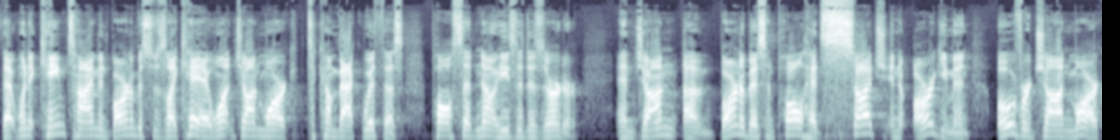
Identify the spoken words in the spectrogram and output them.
that when it came time and Barnabas was like, hey, I want John Mark to come back with us, Paul said, no, he's a deserter. And John, um, Barnabas and Paul had such an argument over John Mark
